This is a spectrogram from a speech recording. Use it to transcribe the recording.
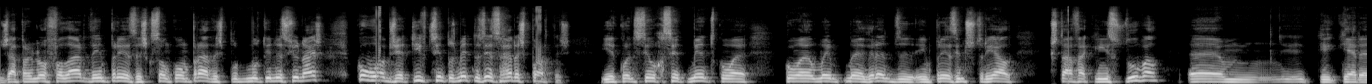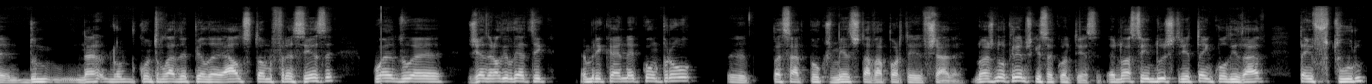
Já para não falar de empresas que são compradas por multinacionais com o objetivo de simplesmente nos encerrar as portas. E aconteceu recentemente com a com uma, uma grande empresa industrial estava aqui em Setúbal, um, que, que, era do, na, controlada pela Alstom francesa, quando a General Electric americana comprou, uh, passado poucos meses estava a porta fechada. Nós não queremos que isso aconteça. A nossa indústria tem qualidade, tem futuro,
